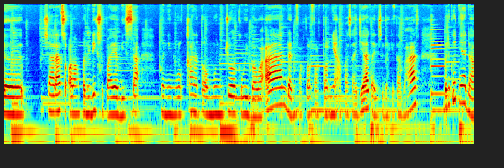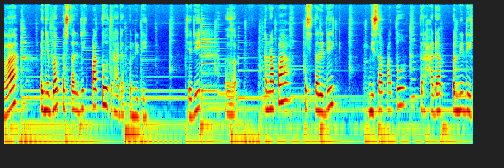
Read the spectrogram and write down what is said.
e, syarat seorang pendidik supaya bisa menimbulkan atau muncul kewibawaan dan faktor-faktornya apa saja tadi sudah kita bahas. Berikutnya adalah penyebab peserta didik patuh terhadap pendidik. Jadi eh, kenapa peserta didik bisa patuh terhadap pendidik?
